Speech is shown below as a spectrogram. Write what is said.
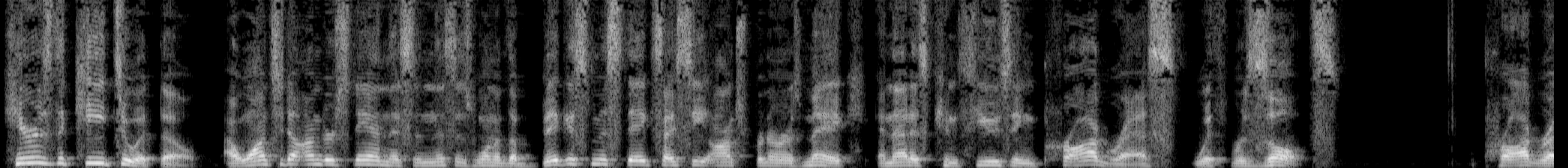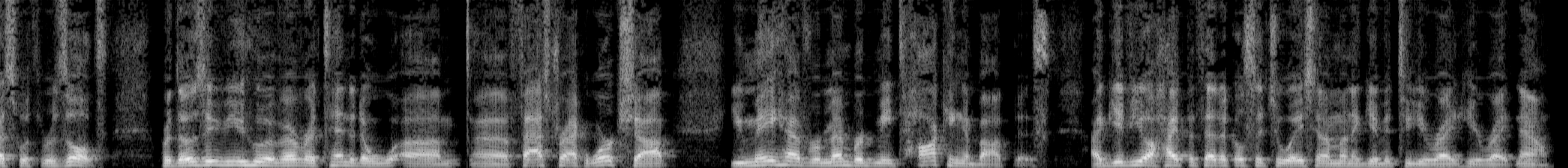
Here's the key to it though. I want you to understand this and this is one of the biggest mistakes i see entrepreneurs make and that is confusing progress with results progress with results. For those of you who have ever attended a, um, a fast track workshop, you may have remembered me talking about this. I give you a hypothetical situation. I'm going to give it to you right here, right now.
